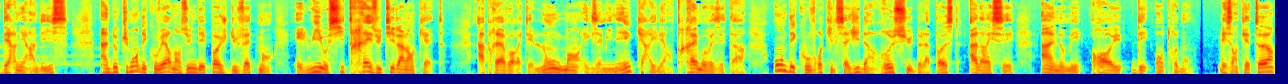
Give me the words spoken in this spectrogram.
Dernier indice, un document découvert dans une des poches du vêtement, et lui aussi très utile à l'enquête. Après avoir été longuement examiné, car il est en très mauvais état, on découvre qu'il s'agit d'un reçu de la poste adressé à un nommé Roy des Autremont. Les enquêteurs,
